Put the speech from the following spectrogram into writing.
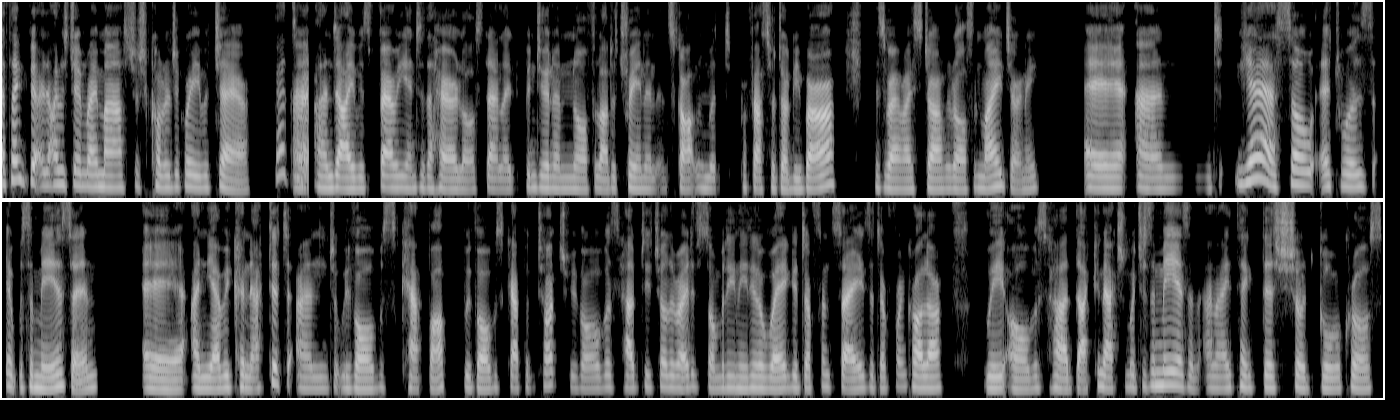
I think I was doing my master's colour degree with Jer. That's right. Uh, and I was very into the hair loss then. I'd been doing an awful lot of training in Scotland with Professor Dougie Barr, is where I started off in my journey. Uh, and yeah, so it was it was amazing. Uh, and yeah, we connected and we've always kept up. We've always kept in touch. We've always helped each other out. If somebody needed a wig, a different size, a different color, we always had that connection, which is amazing. And I think this should go across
